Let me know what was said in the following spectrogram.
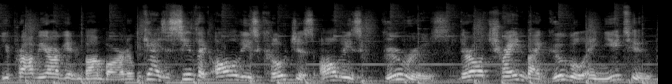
you probably are getting bombarded. Guys, it seems like all of these coaches, all these gurus, they're all trained by Google and YouTube.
